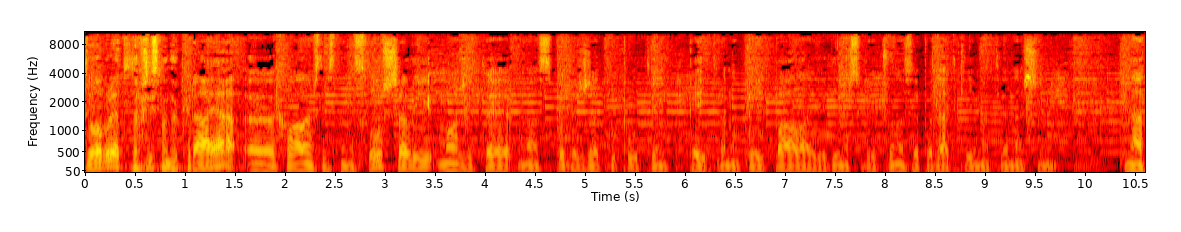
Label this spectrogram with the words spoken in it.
dobro, eto, došli smo do kraja. E, hvala vam što ste nas slušali. Možete nas podržati putem Patrona, Paypala ili dinarskog računa. Sve podatke imate na našim na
